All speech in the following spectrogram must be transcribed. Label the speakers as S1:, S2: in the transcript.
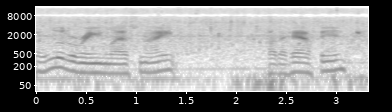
S1: A little rain last night, about a half inch.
